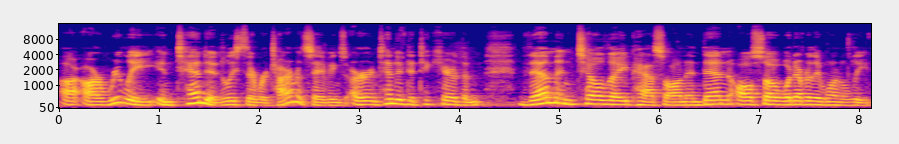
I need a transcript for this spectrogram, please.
are really intended at least their retirement savings are intended to take care of them them until they pass on and then also whatever they want to leave.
